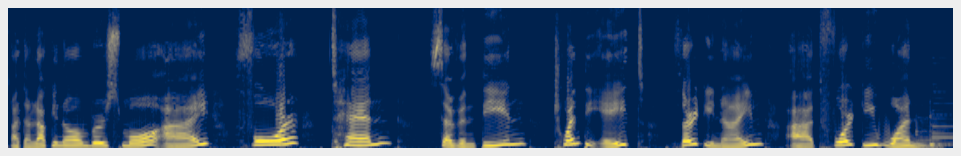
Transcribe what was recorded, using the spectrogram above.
At ang lucky numbers mo ay 4, 10, 17, 28, 39, at 41.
